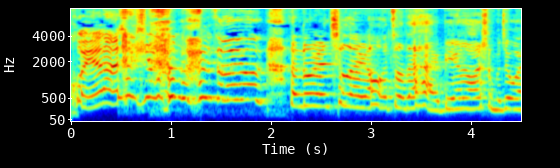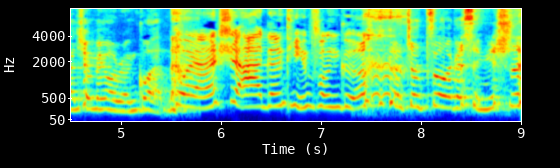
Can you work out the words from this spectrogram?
回来了，是吗？又很多人出来，然后坐在海边啊，什么就完全没有人管的。果然是阿根廷风格，就做个形式。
